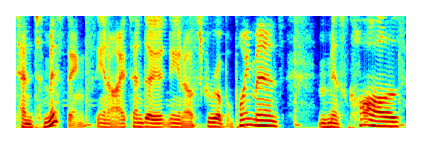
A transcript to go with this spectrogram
tend to miss things. You know, I tend to, you know, screw up appointments, miss calls,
